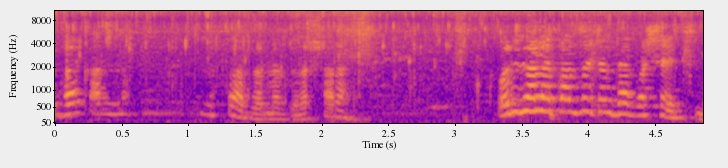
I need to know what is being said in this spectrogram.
হয় যারা সারা অরিজিনাল পঞ্চাশ টাকা দেখবার চাইছি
